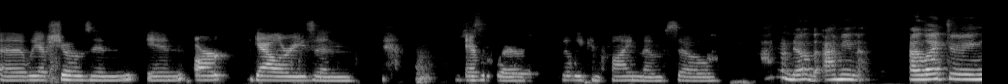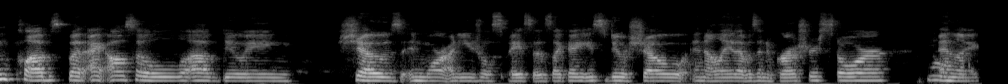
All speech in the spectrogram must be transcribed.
uh, we have shows in in art galleries and Just- everywhere that we can find them. So I don't know. I mean, I like doing clubs, but I also love doing shows in more unusual spaces. Like I used to do a show in LA that was in a grocery store, and like,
